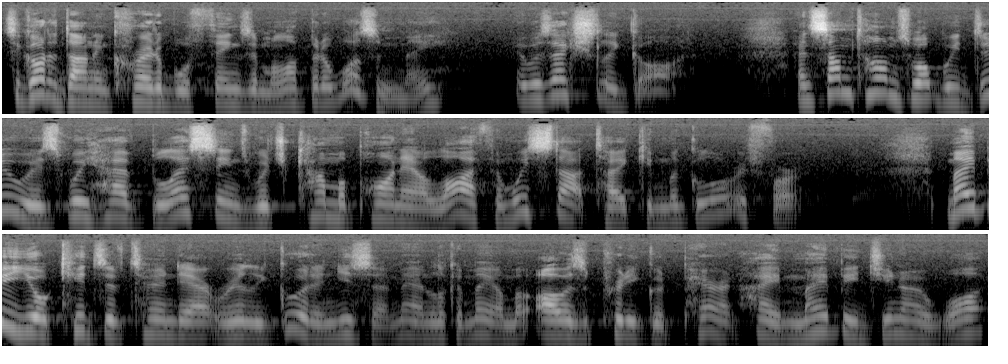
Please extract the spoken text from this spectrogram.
So God had done incredible things in my life, but it wasn't me. It was actually God. And sometimes what we do is we have blessings which come upon our life and we start taking the glory for it. Maybe your kids have turned out really good and you say, man, look at me. I was a pretty good parent. Hey, maybe, do you know what?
